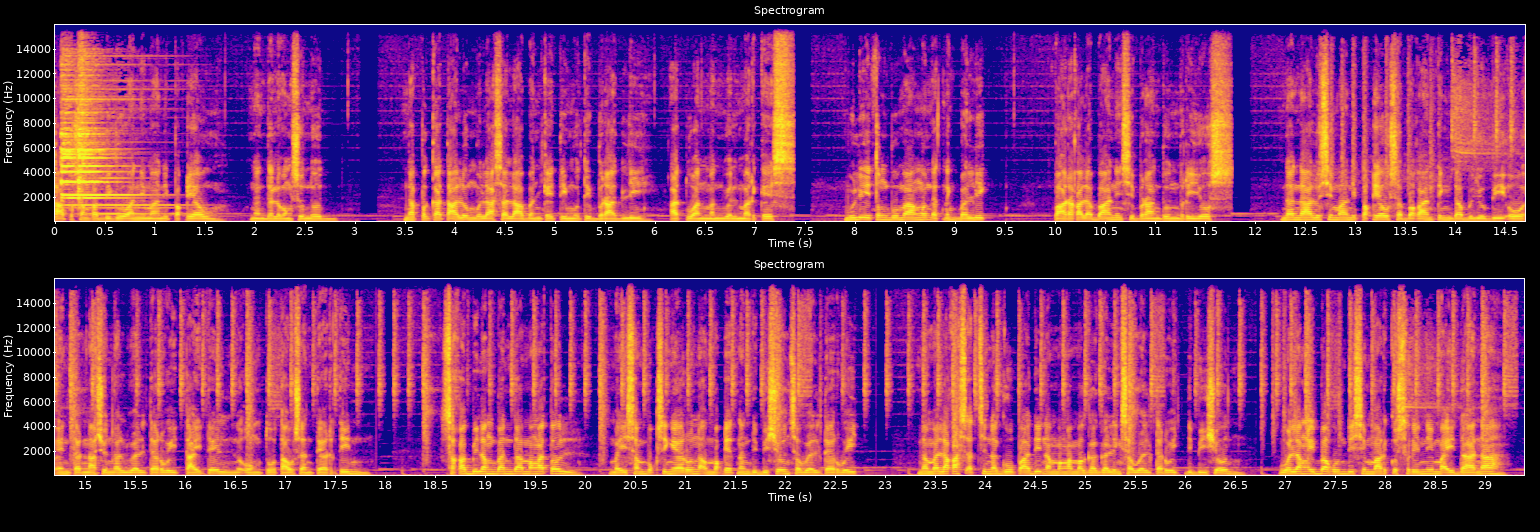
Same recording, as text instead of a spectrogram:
matapos ang kabiguan ni Manny Pacquiao ng dalawang sunod na pagkatalo mula sa laban kay Timothy Bradley at Juan Manuel Marquez. Muli itong bumangon at nagbalik para kalabanin si Brandon Rios. Nanalo si Manny Pacquiao sa bakanting WBO International Welterweight title noong 2013. Sa kabilang banda mga tol, may isang boksingero na umakyat ng dibisyon sa welterweight na malakas at sinagupa din ang mga magagaling sa welterweight division. Walang iba kundi si Marcos Rini Maidana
